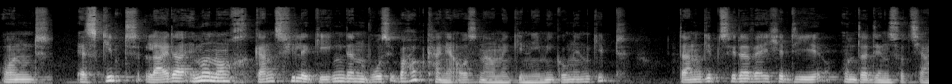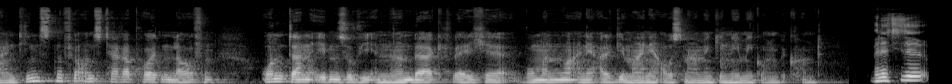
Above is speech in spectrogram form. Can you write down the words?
Und es gibt leider immer noch ganz viele Gegenden, wo es überhaupt keine Ausnahmegenehmigungen gibt. Dann gibt es wieder welche, die unter den sozialen Diensten für uns Therapeuten laufen und dann ebenso wie in Nürnberg welche, wo man nur eine allgemeine Ausnahmegenehmigung bekommt. Wenn es diese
